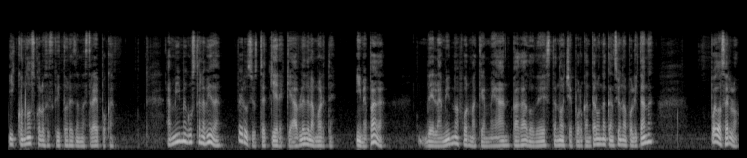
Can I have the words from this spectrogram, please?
y conozco a los escritores de nuestra época. A mí me gusta la vida, pero si usted quiere que hable de la muerte y me paga, de la misma forma que me han pagado de esta noche por cantar una canción napolitana, puedo hacerlo.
